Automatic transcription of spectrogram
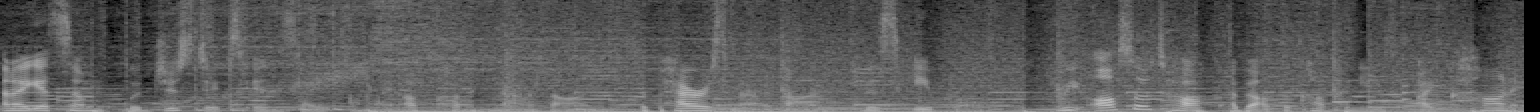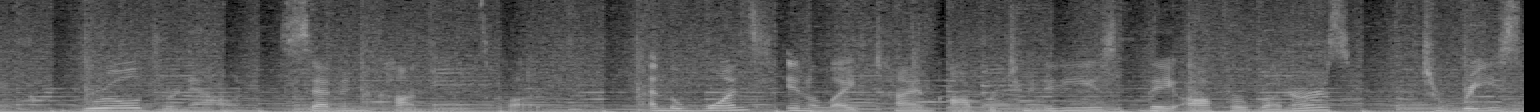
and I get some logistics insight on my upcoming marathon, the Paris Marathon, this April. We also talk about the company's iconic, world renowned Seven Continents Club and the once in a lifetime opportunities they offer runners to race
